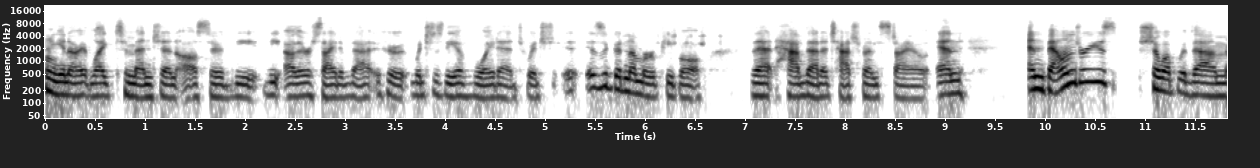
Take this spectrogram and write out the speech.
you know i'd like to mention also the the other side of that who, which is the avoidant which is a good number of people that have that attachment style. And and boundaries show up with them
